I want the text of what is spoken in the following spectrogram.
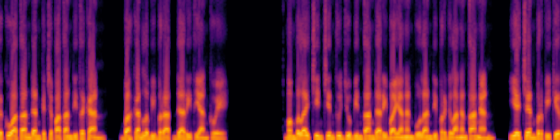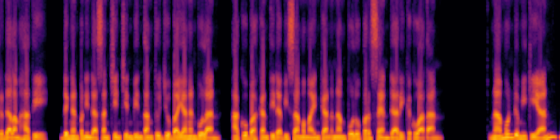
Kekuatan dan kecepatan ditekan, bahkan lebih berat dari Tian Kue. Membelai cincin tujuh bintang dari bayangan bulan di pergelangan tangan, Ye Chen berpikir dalam hati, dengan penindasan cincin bintang tujuh bayangan bulan, aku bahkan tidak bisa memainkan 60% dari kekuatan. Namun demikian,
